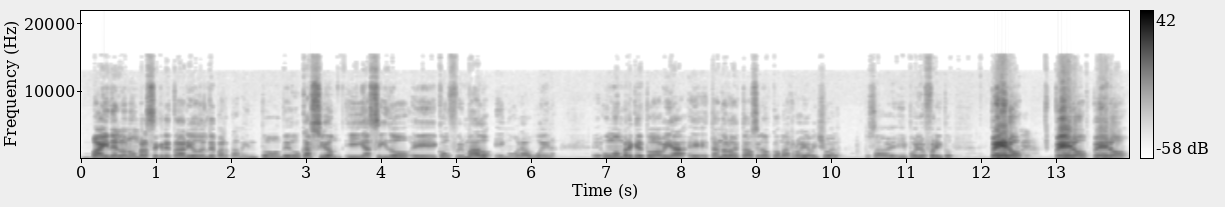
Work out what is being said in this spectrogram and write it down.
Biden lo nombra secretario del Departamento de Educación y ha sido eh, confirmado. Enhorabuena. un hombre que todavía, estando en los Estados Unidos, come arroz y habichuela, tú sabes, y pollo frito. Pero, pero, pero,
